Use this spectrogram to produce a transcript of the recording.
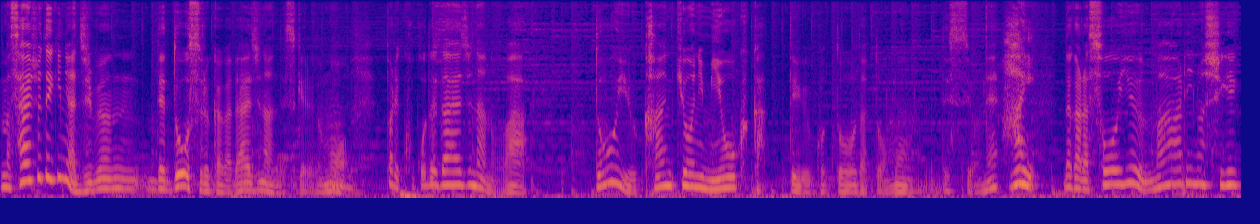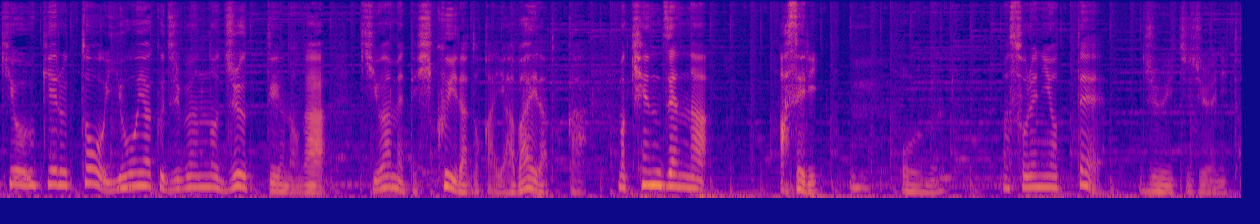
まあ、最終的には自分でどうするかが大事なんですけれども、うん。やっぱりここで大事なのはどういう環境に身を置くかっていうことだと思うんですよね。はい、だからそういう周りの刺激を受けるとようやく自分の銃っていうのが極めて低いだとかやばいだとか、まあ、健全な焦り。うん。を生む、まあ、それによって1112と。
